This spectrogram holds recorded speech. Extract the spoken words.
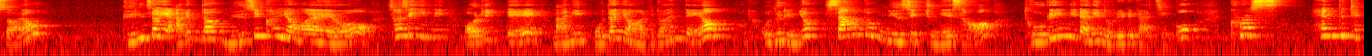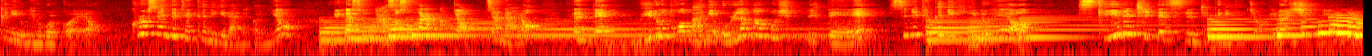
보셨어요? 굉장히 아름다운 뮤지컬 영화예요. 선생님이 어릴 때 많이 보던 영화기도 한데요. 오늘은요 Sound of Music 중에서 도레미라는 노래를 가지고 cross hand 테크닉을 배워볼 거예요. cross hand 테크닉이라는 건요 우리가 손 다섯 손가락밖에 없잖아요. 그런데 위로 더 많이 올라가고 싶을 때 쓰는 테크닉이기도 해요. 스케일을 칠 때 쓰는 테크닉이죠. 이런 식으로요.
